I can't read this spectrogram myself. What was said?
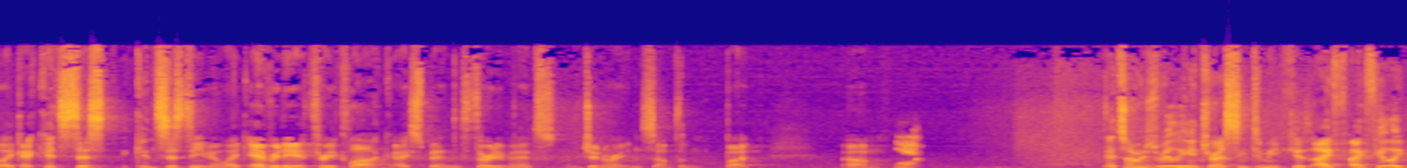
like a consist, consistent, you know, like every day at three o'clock, I spend 30 minutes generating something. But, um, yeah, it's always really interesting to me because I, I feel like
